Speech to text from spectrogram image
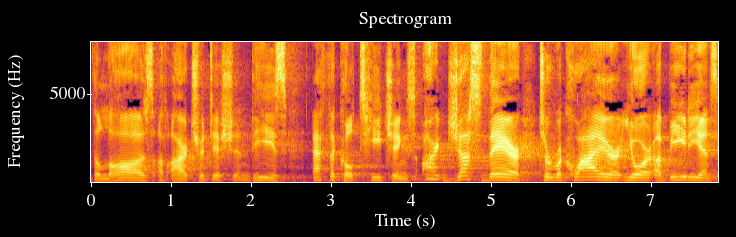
the laws of our tradition, these ethical teachings aren't just there to require your obedience.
